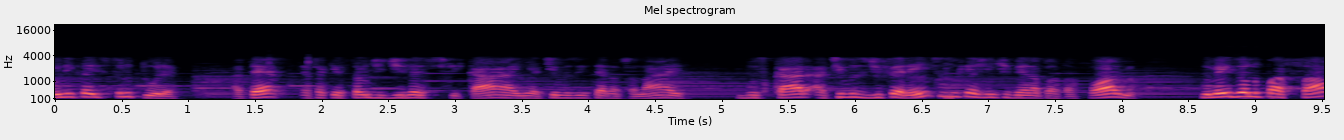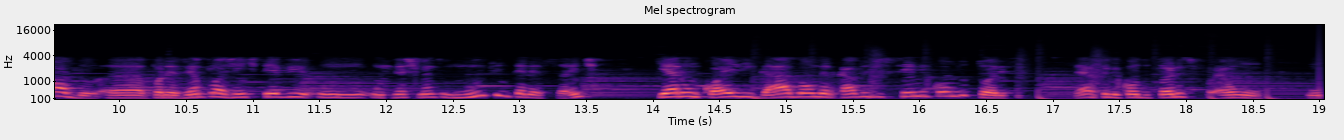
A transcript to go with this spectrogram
única estrutura. Até essa questão de diversificar em ativos internacionais, buscar ativos diferentes do que a gente vê na plataforma. No meio do ano passado, uh, por exemplo, a gente teve um, um, investimento muito interessante, que era um COI ligado ao mercado de semicondutores. Né? Semicondutores é um, um,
